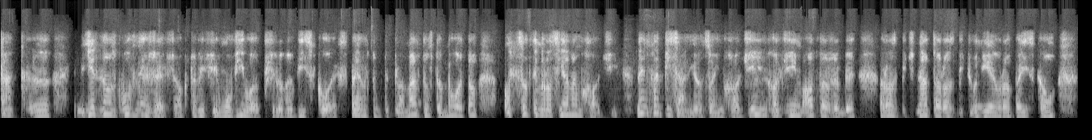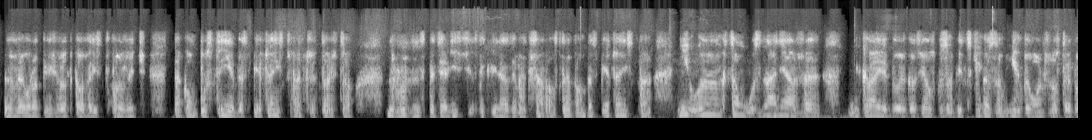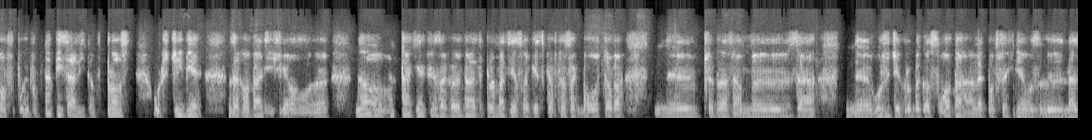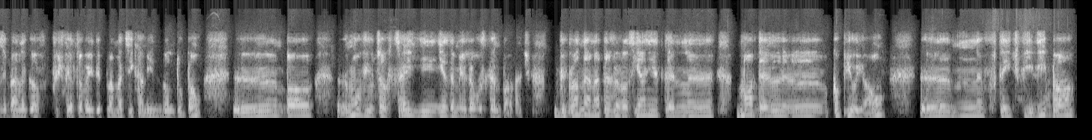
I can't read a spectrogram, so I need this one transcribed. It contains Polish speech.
tak e, jedną z głównych rzeczy, o których się mówiło w środowisku ekspertów, dyplomatów, to było to, o co tym Rosjanom chodzi. No więc napisali, o co im chodzi. Chodzi im o to, żeby rozbić NATO, rozbić Unię Europejską, w Europie Środkowej stworzyć taką pustynię bezpieczeństwa, czy coś, co specjaliści zwykli nazywać szarą strefą bezpieczeństwa i e, chcą uznania, że kraje byłego Związku Sowieckiego są ich wyłączną strefą wpływów. Napisali to wprost, uczciwie, zachowali się, e, no tak jak się zachowywała dyplomacja sowiecka w czasach Mołotowa, e, przepraszam e, za użycie grubego słowa, ale powszechnie nazywanego w światowej dyplomacji kamienną dupą, bo mówił co chce i nie zamierzał ustępować. Wygląda na to, że Rosjanie ten model kopiują w tej chwili, bo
